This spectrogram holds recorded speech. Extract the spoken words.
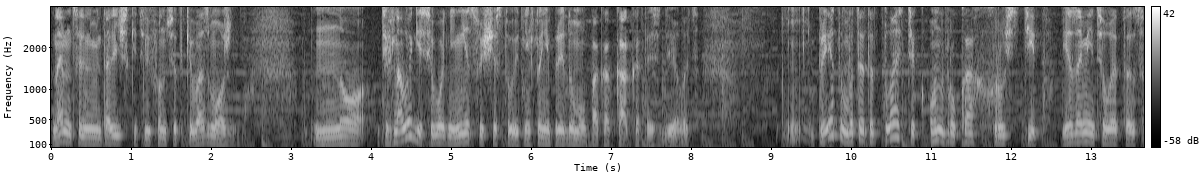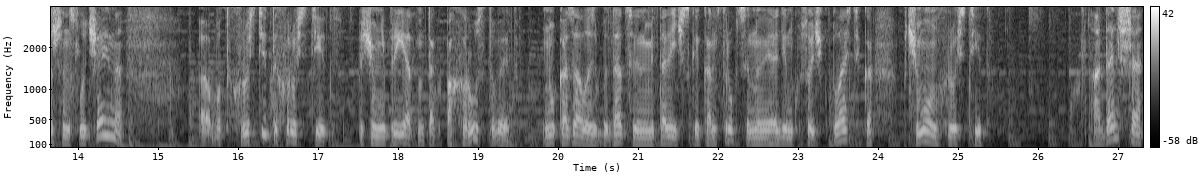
наверное, цельнометаллический телефон все-таки возможен. Но технологии сегодня не существует, никто не придумал пока, как это сделать. При этом вот этот пластик, он в руках хрустит. Я заметил это совершенно случайно. А вот хрустит и хрустит. Причем неприятно так похрустывает. Ну, казалось бы, да, цельнометаллическая конструкция, ну и один кусочек пластика. Почему он хрустит? А дальше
